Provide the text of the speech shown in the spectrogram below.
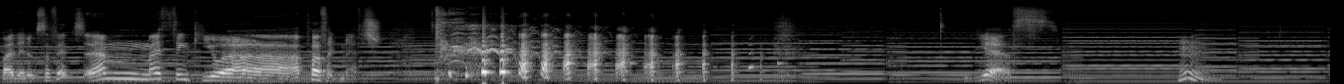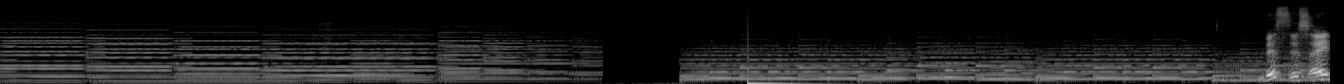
by the looks of it, um, I think you are a perfect match. yes. Hmm. This is a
